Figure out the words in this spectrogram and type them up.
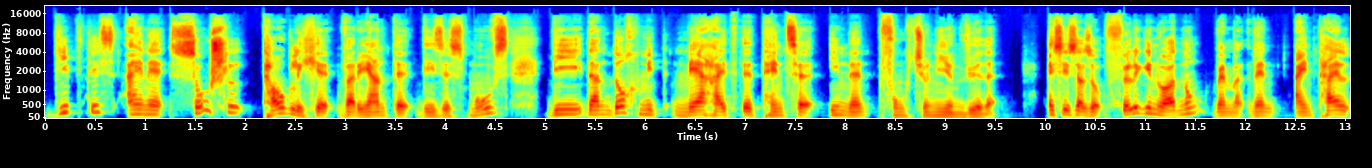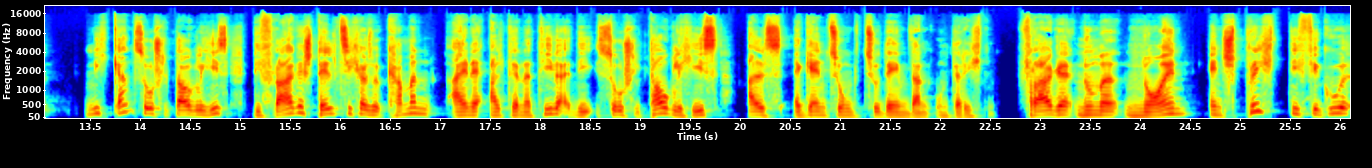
Gibt es eine social taugliche Variante dieses Moves, die dann doch mit Mehrheit der TänzerInnen funktionieren würde? Es ist also völlig in Ordnung, wenn, man, wenn ein Teil nicht ganz social tauglich ist. Die Frage stellt sich also, kann man eine Alternative, die social tauglich ist, als Ergänzung zu dem dann unterrichten. Frage Nummer 9. Entspricht die Figur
